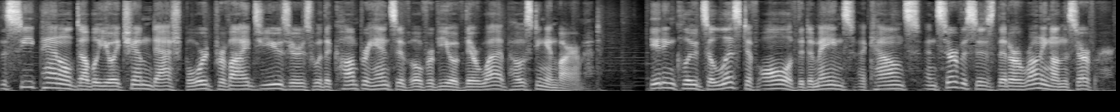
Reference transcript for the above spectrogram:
The cPanel WHM dashboard provides users with a comprehensive overview of their web hosting environment. It includes a list of all of the domains, accounts, and services that are running on the server.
